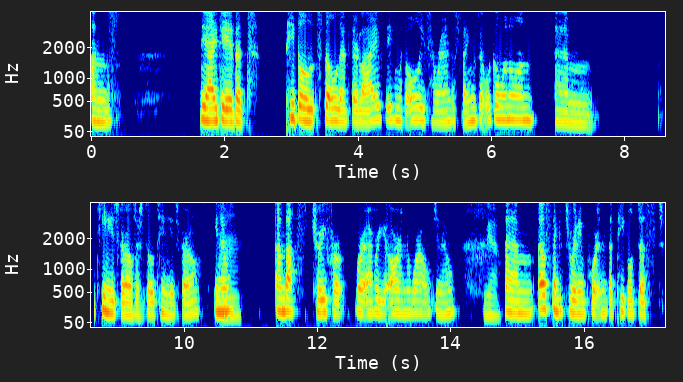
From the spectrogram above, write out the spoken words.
and the idea that people still live their lives even with all these horrendous things that were going on. Um, teenage girls are still teenage girls, you know, mm. and that's true for wherever you are in the world, you know. Yeah. Um, I also think it's really important that people just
